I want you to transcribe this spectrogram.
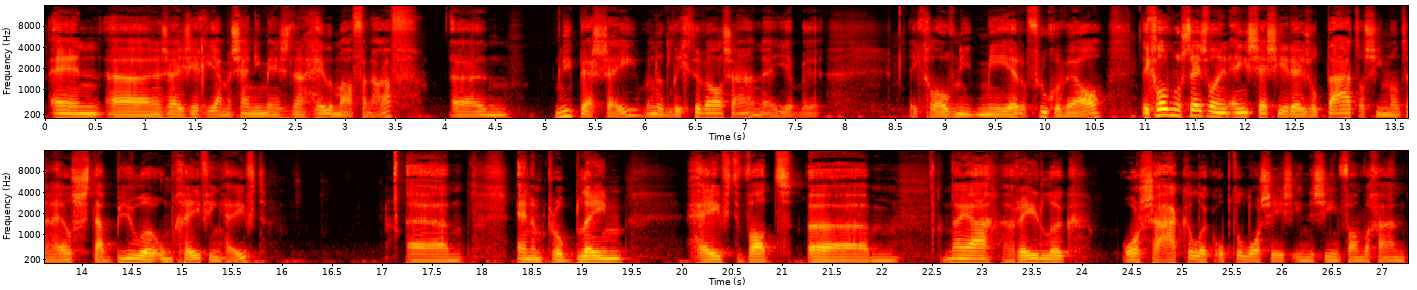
En dan zou je zeggen, ja, maar zijn die mensen daar helemaal vanaf? niet per se, want dat ligt er wel eens aan. Hè. Je hebt ik geloof niet meer, vroeger wel. Ik geloof nog steeds wel in één sessie resultaat als iemand een heel stabiele omgeving heeft. Um, en een probleem heeft wat, um, nou ja, redelijk oorzakelijk op te lossen is. In de zin van we gaan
